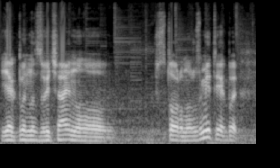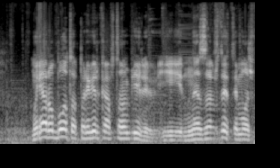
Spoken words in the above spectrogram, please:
якби надзвичайно в сторону розумієте, якби. Моя робота перевірка автомобілів, і не завжди ти можеш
